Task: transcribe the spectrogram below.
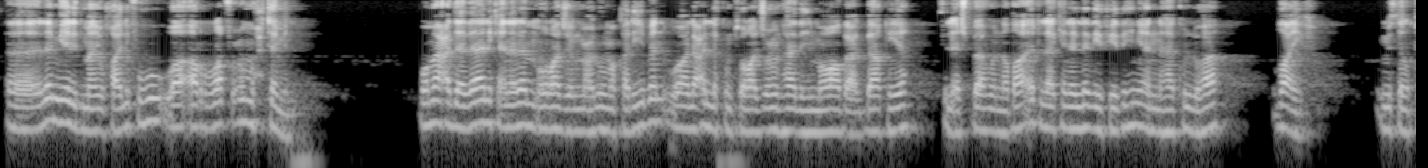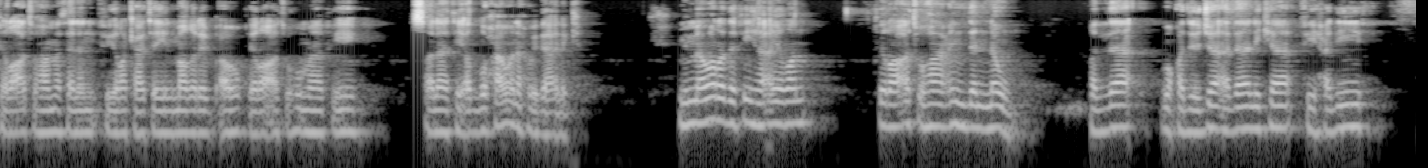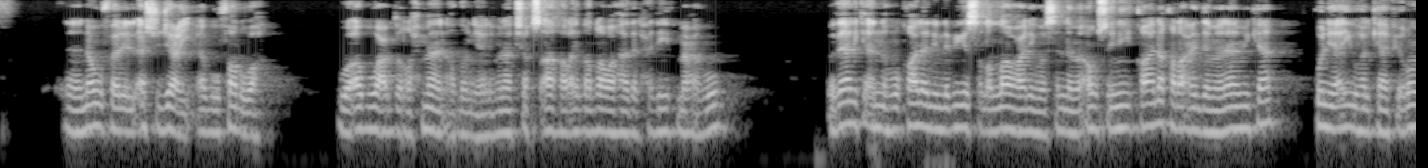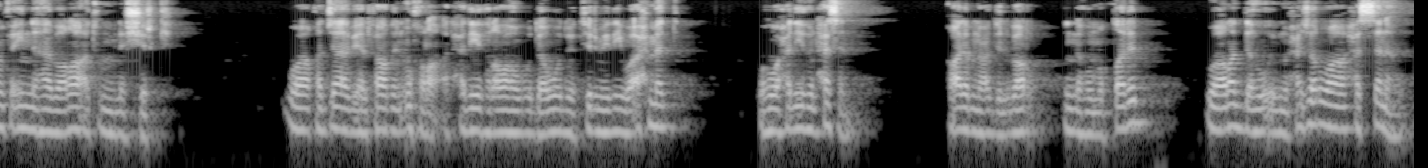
آه، لم يرد ما يخالفه والرفع محتمل. وما عدا ذلك أنا لم أراجع المعلومة قريبا ولعلكم تراجعون هذه المواضع الباقية في الأشباه والنظائر لكن الذي في ذهني أنها كلها ضعيف. مثل قراءتها مثلا في ركعتي المغرب أو قراءتهما في صلاة الضحى ونحو ذلك. مما ورد فيها أيضا قراءتها عند النوم قد وقد جاء ذلك في حديث نوفل الأشجعي أبو فروة وأبو عبد الرحمن أظن يعني هناك شخص آخر أيضا روى هذا الحديث معه. وذلك أنه قال للنبي صلى الله عليه وسلم أوصني قال اقرأ عند منامك قل يا أيها الكافرون فإنها براءة من الشرك. وقد جاء بألفاظ أخرى الحديث رواه أبو داود والترمذي وأحمد وهو حديث حسن. قال ابن عبد البر إنه مضطرب ورده ابن حجر وحسنه.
